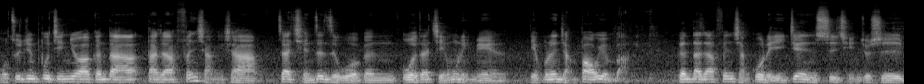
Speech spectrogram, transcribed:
我最近不禁又要跟大家大家分享一下，在前阵子我有跟我有在节目里面也不能讲抱怨吧，跟大家分享过的一件事情，就是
